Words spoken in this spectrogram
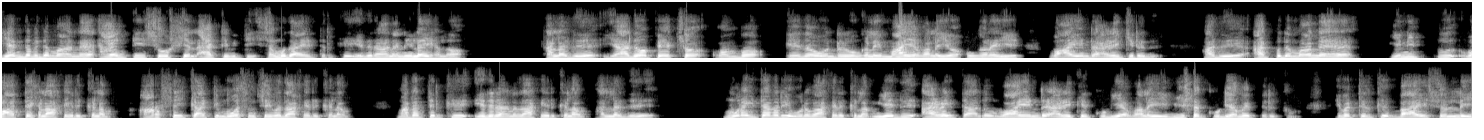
எந்த விதமான ஆன்டி சோசியல் ஆக்டிவிட்டி சமுதாயத்திற்கு எதிரான நிலைகளோ அல்லது ஏதோ பேச்சோ வம்போ ஏதோ ஒன்று உங்களை மாய வலையோ உங்களை வாய் என்று அழைக்கிறது. அது அற்புதமான இனிப்பு வார்த்தைகளாக இருக்கலாம். ஆசை காட்டி மோசம் செய்வதாக இருக்கலாம். மதத்திற்கு எதிரானதாக இருக்கலாம். அல்லது முறை தவறிய உறவாக இருக்கலாம். எது அழைத்தாலும் வாயென்று அழைக்கக்கூடிய வலையை வீசக்கூடிய அமைப்பு இருக்கும். இவற்றிற்கு பாய் சொல்லி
